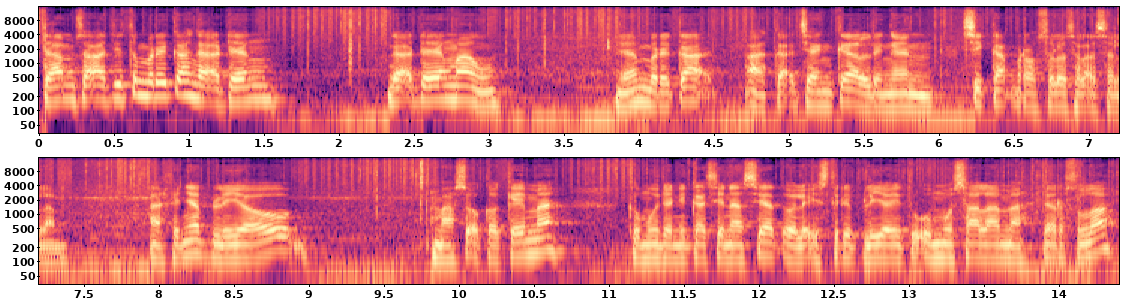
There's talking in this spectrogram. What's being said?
dam saat itu mereka nggak ada yang nggak ada yang mau. Ya, mereka agak jengkel dengan sikap Rasulullah SAW. Akhirnya beliau masuk ke kemah, kemudian dikasih nasihat oleh istri beliau itu Ummu Salamah, ya Rasulullah,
